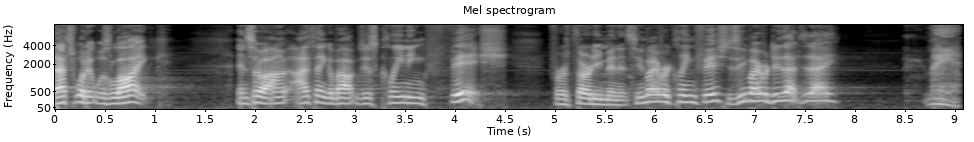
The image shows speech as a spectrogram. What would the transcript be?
that's what it was like. And so I, I, think about just cleaning fish for 30 minutes. Anybody ever clean fish? Does anybody ever do that today? Man,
